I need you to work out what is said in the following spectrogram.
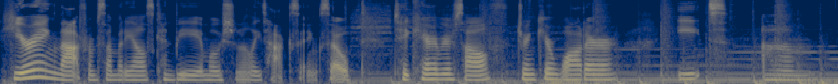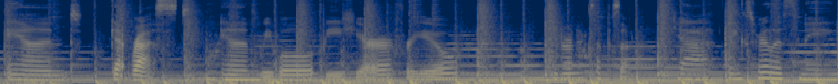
Hearing that from somebody else can be emotionally taxing. So take care of yourself, drink your water, eat, um, and get rest. And we will be here for you in our next episode. yeah thanks for listening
